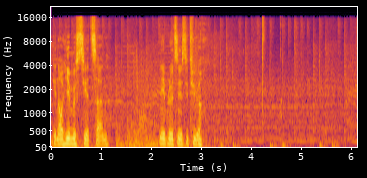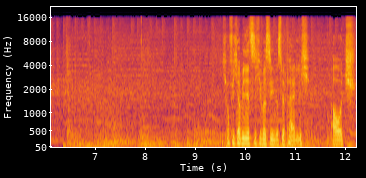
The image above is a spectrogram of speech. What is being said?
Genau hier müsste sie jetzt sein. Nee, Blödsinn ist die Tür. Hoffe, ich habe ihn jetzt nicht übersehen, das wäre peinlich. Autsch.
